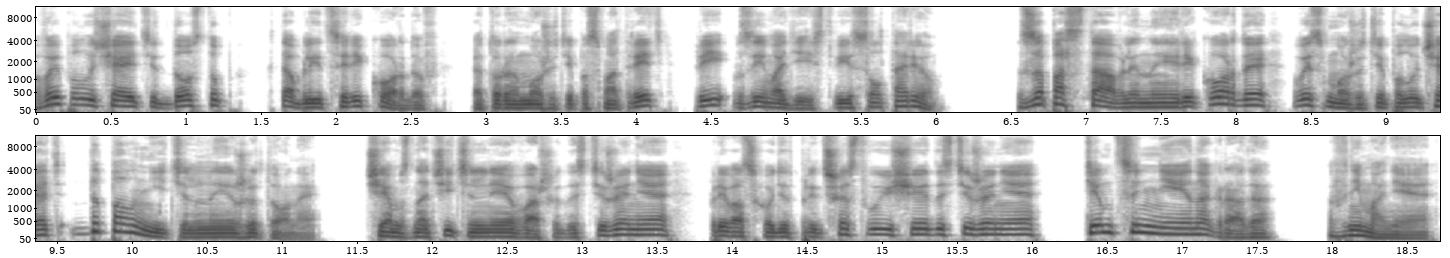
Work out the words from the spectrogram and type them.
вы получаете доступ к таблице рекордов, которую можете посмотреть при взаимодействии с алтарем. За поставленные рекорды вы сможете получать дополнительные жетоны. Чем значительнее ваши достижения превосходят предшествующие достижения, тем ценнее награда. Внимание!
